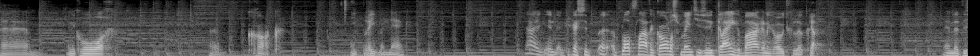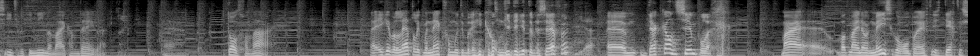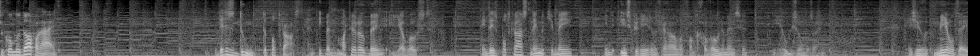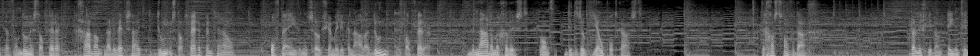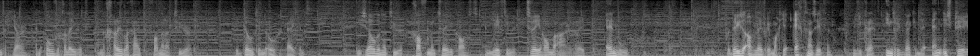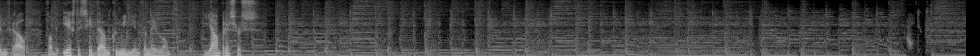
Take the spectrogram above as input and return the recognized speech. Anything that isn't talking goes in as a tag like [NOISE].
Ehm, en ik hoor ehm, krak. Ik breek mijn nek. Ja, en, kijk, als je het eh, plat slaat, een Carlos momentje is een klein gebaar en een groot geluk. Ja. En dat is iets wat je niet met mij kan delen. Ehm, tot vandaag. Nee, ik heb er letterlijk mijn nek voor moeten breken om die dingen te beseffen. [LAUGHS] Ja. Dat kan simpeler. Maar eh, wat mij nog het meeste geholpen heeft, is 30 seconden dapperheid. Dit is Doen, de podcast. En ik ben Martin Roodbeen, jouw host. In deze podcast neem ik je mee in de inspirerende verhalen van gewone mensen die heel bijzonder zijn. Als je meer wilt weten van Doen een Stap Verder, ga dan naar de website doeneenstapverder.nl of naar een van de social media kanalen Doen een Stap Verder. Benader me gerust, want dit is ook jouw podcast. De gast van vandaag. Daar lig je dan 21 jaar en overgeleverd aan de grilligheid van de natuur de dood in de ogen kijkend. Diezelfde natuur gaf hem een tweede kans en die heeft hij met twee handen aangegrepen. En hoe? Voor deze aflevering mag je echt gaan zitten, want je krijgt indrukwekkende en inspirerende verhaal van de eerste sit-down comedian van Nederland, Jaan Bressers.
